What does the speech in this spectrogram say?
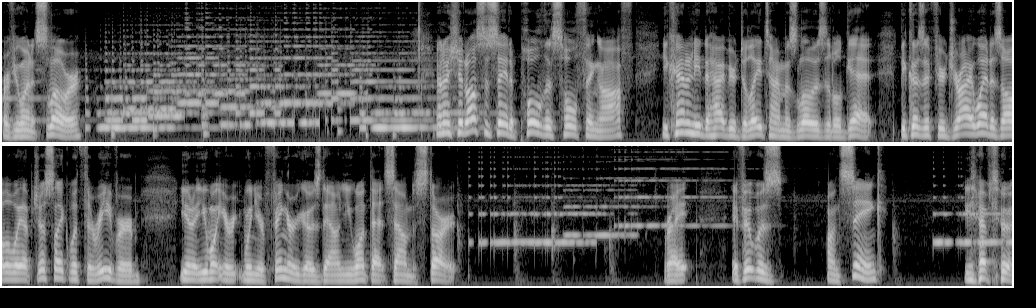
Or if you want it slower, And I should also say to pull this whole thing off, you kind of need to have your delay time as low as it'll get because if your dry wet is all the way up, just like with the reverb, you know, you want your when your finger goes down, you want that sound to start. Right? If it was on sync, you'd have to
